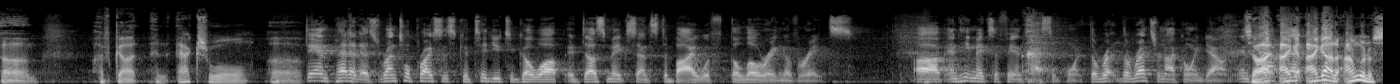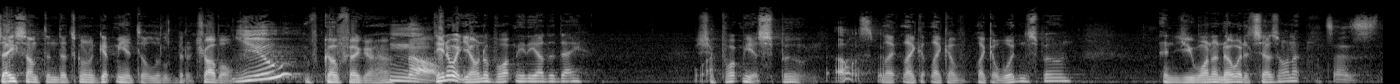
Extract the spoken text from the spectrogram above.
Um, I've got an actual. Uh, Dan Pettit, as rental prices continue to go up, it does make sense to buy with the lowering of rates. Uh, and he makes a fantastic point. The, re- the rents are not going down. In so I, fact, I, that- I got. I'm going to say something that's going to get me into a little bit of trouble. you? Go figure, huh? No. Do you know what Yonna bought me the other day? She bought me a spoon. Oh, it's- like like like a like a wooden spoon. And you want to know what it says on it? it says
